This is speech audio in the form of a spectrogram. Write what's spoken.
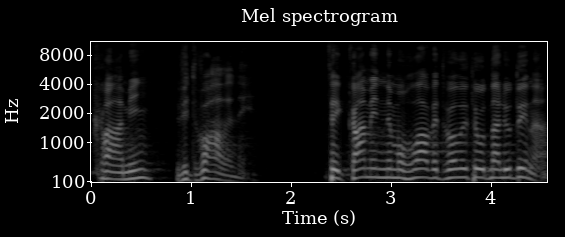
Камінь відвалений. Цей камінь не могла відвалити одна людина.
